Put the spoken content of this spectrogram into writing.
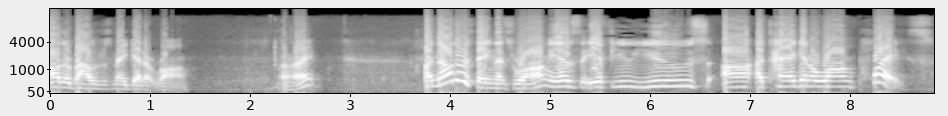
other browsers may get it wrong. All right? Another thing that's wrong is if you use uh, a tag in a wrong place.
